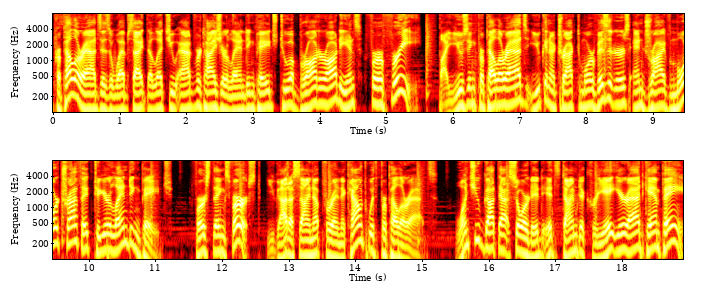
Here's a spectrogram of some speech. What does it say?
Propeller Ads is a website that lets you advertise your landing page to a broader audience for free. By using Propeller Ads, you can attract more visitors and drive more traffic to your landing page. First things first, you gotta sign up for an account with Propeller Ads. Once you've got that sorted, it's time to create your ad campaign.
